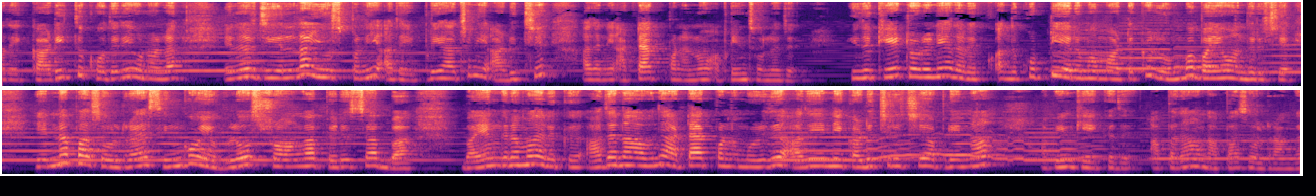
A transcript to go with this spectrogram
அதை கடித்து கொதறி உன்னோட எனர்ஜி எல்லாம் யூஸ் பண்ணி அதை எப்படியாச்சும் நீ அடித்து அதை நீ அட்டாக் பண்ணணும் அப்படின்னு சொல்லுது. இது கேட்ட உடனே அதோட அந்த குட்டி எரும மாட்டுக்கு ரொம்ப பயம் வந்துருச்சு. என்னப்பா சொல்கிற சிங்கம் எவ்வளோ ஸ்ட்ராங்காக பெருசாக ப பயங்கரமாக இருக்குது அதை நான் வந்து அட்டாக் பண்ணும் பொழுது அது என்னை கடிச்சிருச்சு அப்படின்னா? அப்படின்னு கேட்குது அப்போ தான் அவங்க அப்பா சொல்கிறாங்க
